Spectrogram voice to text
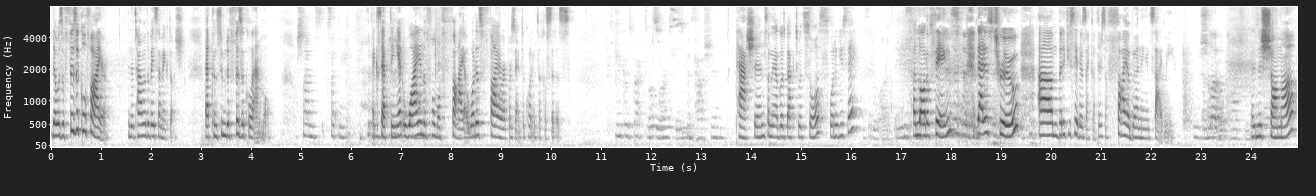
There was a physical fire in the time of the Beis Hamikdash that consumed a physical animal, Hashem is accepting it. accepting it. Why in the form of fire? What does fire represent according to Chassidus? It goes back to its source and passion. Passion, something that goes back to its source. What did you say? A lot of things. a lot of things. that is true. Um, but if you say there's like a, there's a fire burning inside me, I love a passion. a neshama,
